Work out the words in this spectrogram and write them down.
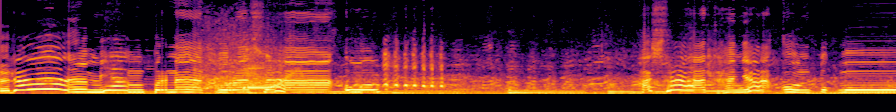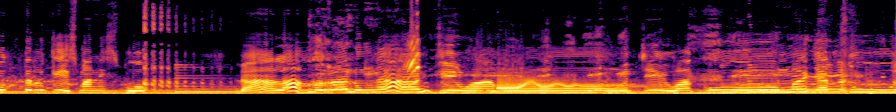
Sedalam yang pernah kurasa wow. Hasrat hanya untukmu terlukis manis wow. Dalam renungan jiwamu Jiwaku menyatu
